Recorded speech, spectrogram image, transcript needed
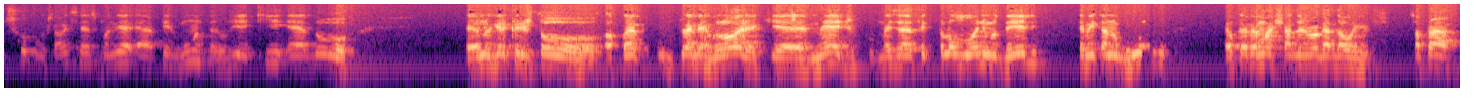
Desculpa, Gustavo, antes de responder, é, a pergunta, eu vi aqui, é do. É, não acreditou a Kleber Glória, que é médico, mas é feito pelo homônimo dele, também está no grupo, é o Kleber Machado, advogado da UENF. Só para.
